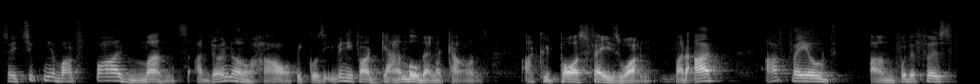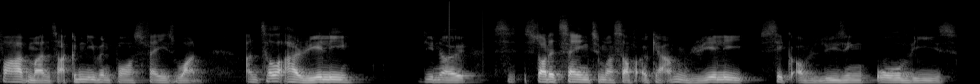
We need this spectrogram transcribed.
So it took me about five months. I don't know how, because even if I gambled an account, I could pass phase one. But I've I failed um, for the first five months. I couldn't even pass phase one until I really you know, s- started saying to myself, okay, I'm really sick of losing all these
